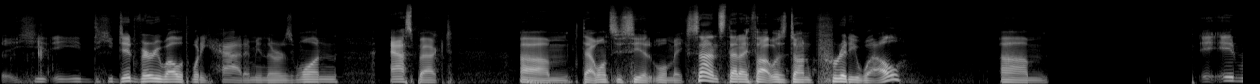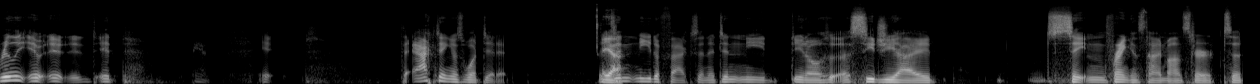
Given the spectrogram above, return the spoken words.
he he, he did very well with what he had. I mean, there was one aspect um, that once you see it will make sense that I thought was done pretty well. Um, it really it, it it it man it the acting is what did it. It Yeah. didn't need effects and it didn't need you know a CGI Satan Frankenstein monster to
